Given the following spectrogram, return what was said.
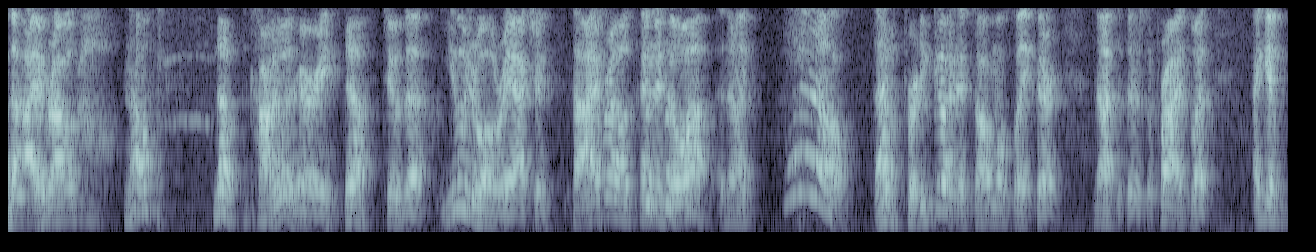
the eyebrows. No, No, contrary Yeah. to the usual reaction, the eyebrows kind of go up, and they're like, "Wow, that's Yeah. pretty good." It's almost like they're not that they're surprised, but I give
